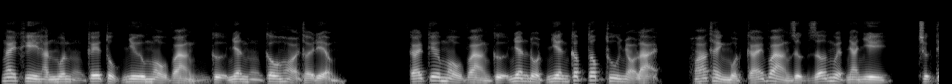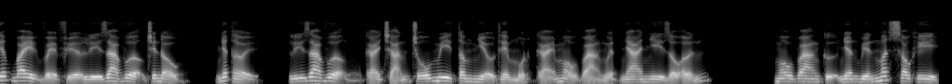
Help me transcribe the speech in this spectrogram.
ngay khi hắn muốn kế tục như màu vàng cự nhân câu hỏi thời điểm. Cái kia màu vàng cự nhân đột nhiên cấp tốc thu nhỏ lại, hóa thành một cái vàng rực rỡ nguyệt nha nhi, trực tiếp bay về phía Lý Gia Vượng trên đầu, nhất thời, Lý Gia Vượng cái chán chỗ mi tâm nhiều thêm một cái màu vàng nguyệt nha nhi dấu ấn. Màu vàng cự nhân biến mất sau khi,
